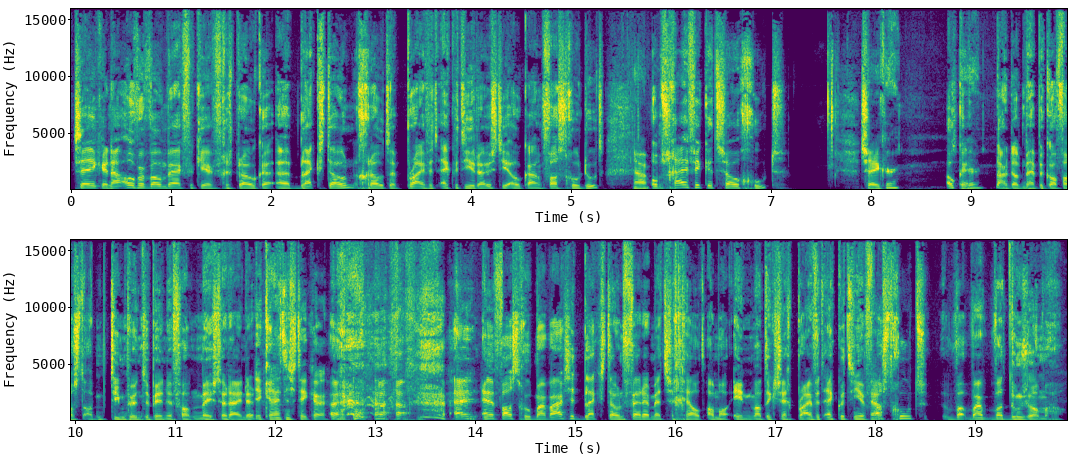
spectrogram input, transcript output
Zeker. Nou, over woon-werkverkeer gesproken. Blackstone, grote private equity reus die ook aan vastgoed doet. Omschrijf ik het zo goed? Zeker. Oké, nou dan heb ik alvast tien punten binnen van meester Reiner. Je krijgt een sticker. en, en vastgoed. Maar waar zit Blackstone verder met zijn geld allemaal in? Want ik zeg private equity en vastgoed. Wat, wat doen ze allemaal?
